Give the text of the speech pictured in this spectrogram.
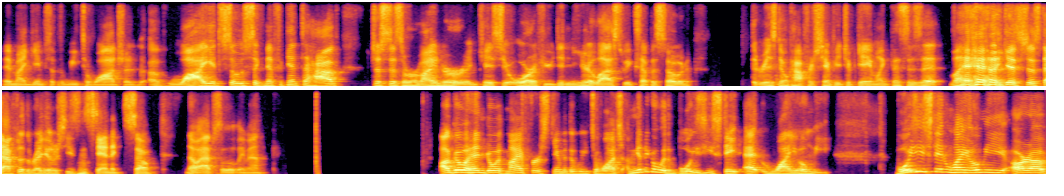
and my games of the week to watch of, of why it's so significant to have. Just as a reminder, in case you or if you didn't hear last week's episode, there is no conference championship game. Like this is it. Like, like it's just after the regular season standing. So no, absolutely, man. I'll go ahead and go with my first game of the week to watch. I'm going to go with Boise State at Wyoming. Boise State and Wyoming are uh,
